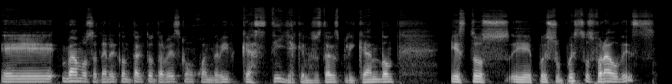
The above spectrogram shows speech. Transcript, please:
eh, vamos a tener contacto otra vez con Juan David Castilla, que nos está explicando estos eh, pues supuestos fraudes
